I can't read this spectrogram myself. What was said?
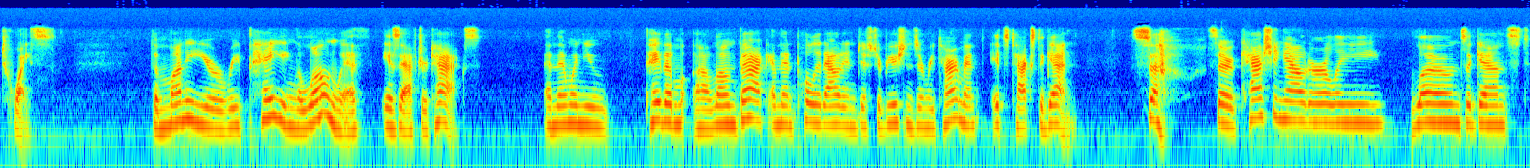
twice the money you're repaying the loan with is after tax. And then when you pay the uh, loan back and then pull it out in distributions and retirement, it's taxed again. So, so cashing out early, loans against,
